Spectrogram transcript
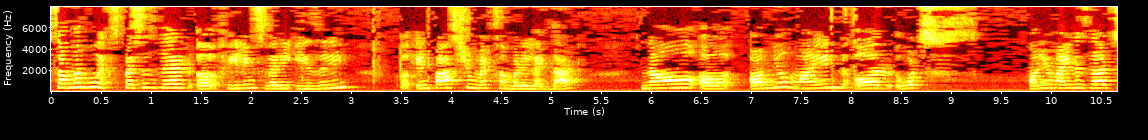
someone who expresses their uh, feelings very easily. Uh, in past you met somebody like that. Now uh, on your mind or what's on your mind is that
